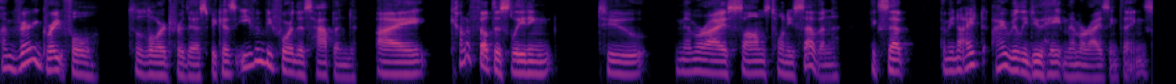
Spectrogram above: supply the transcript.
I'm very grateful to the lord for this because even before this happened i kind of felt this leading to memorize psalms 27 except I mean, I I really do hate memorizing things.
